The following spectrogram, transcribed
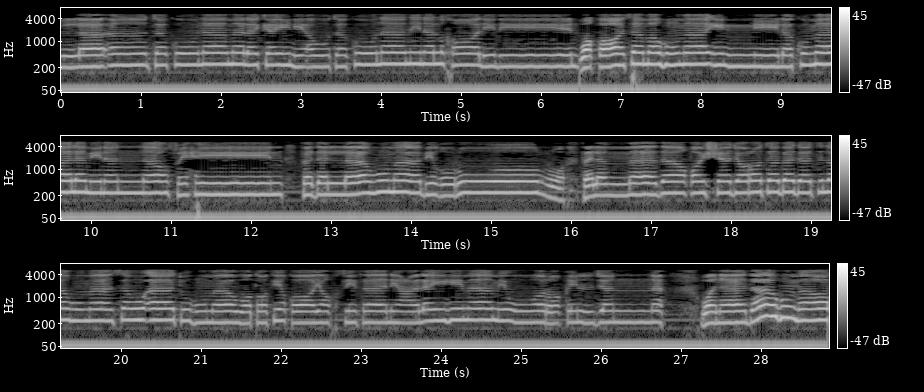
إلا أن تكونا ملكين أو تكونا من الخالدين. وقاسمهما إني لكما لمن الناصحين. فدلاهما بغرور فلما ذاق الشجرة بدت لهما سوآتهما وطفقا يخصفان عليهما من ورق الجنة. وناداهما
